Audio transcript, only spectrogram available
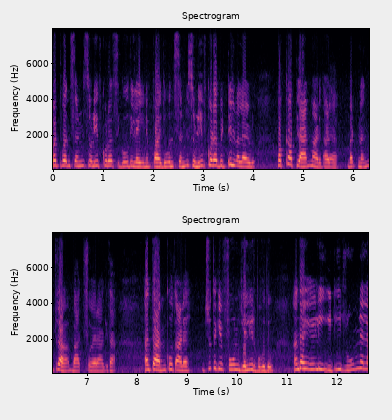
ಬಟ್ ಒಂದು ಸಣ್ಣ ಸುಳಿವು ಕೂಡ ಸಿಗೋದಿಲ್ಲ, ಏನಪ್ಪ ಇದು? ಒಂದು ಸಣ್ಣ ಸುಳಿವು ಕೂಡ ಬಿಟ್ಟಿಲ್ವಲ್ಲ ಅವಳು ಪಕ್ಕ ಪ್ಲ್ಯಾನ್ ಮಾಡಿದಾಳೆ ಬಟ್ ನಂತರ ಬ್ಯಾಕ್ ಫೈರ್ ಆಗಿದೆ ಅಂತ ಅನ್ಕೋತಾಳೆ. ಜೊತೆಗೆ ಫೋನ್ ಎಲ್ಲಿರಬಹುದು? ಅಂತ ಹೇಳಿ ಇಡೀ ರೂಮ್ನೆಲ್ಲ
